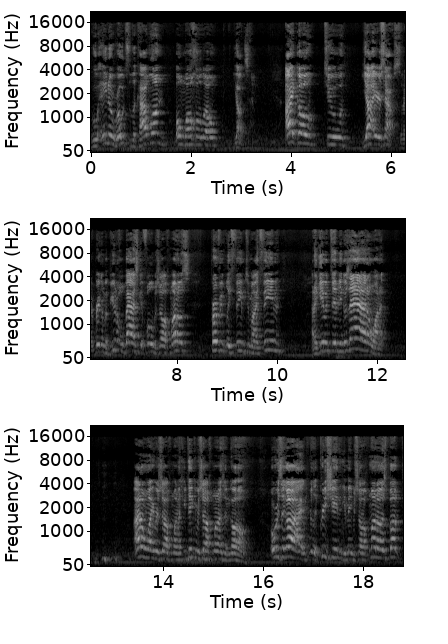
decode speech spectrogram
who Eno wrote to the Kavlan, O Mocholo Yatza. I go to Yair's house, and I bring him a beautiful basket full of Mishalach Manos, perfectly themed to my theme, and I give it to him, and he goes, eh, I don't want it. I don't want your Mishach Manos. You take your Mishach Manos and go home. Or he's like, oh, I really appreciate it. You made Mishach Manos, but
